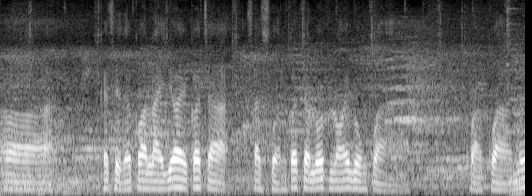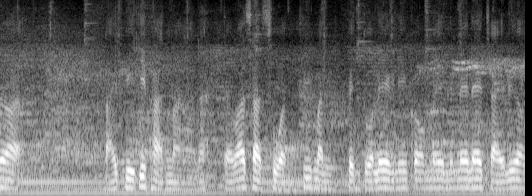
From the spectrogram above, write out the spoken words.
เอ่อเกษตรกรรายย่อยก็จะสัดส่วนก็จะลดน้อยลงกว่ากว่ากว่าเมื่อ หลายปีที่ผ่านมานะแต่ว่าสัดส่วนที่มันเป็นตัวเลขนี่ก็ไม่ไม่แน่ใจเรื่อง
